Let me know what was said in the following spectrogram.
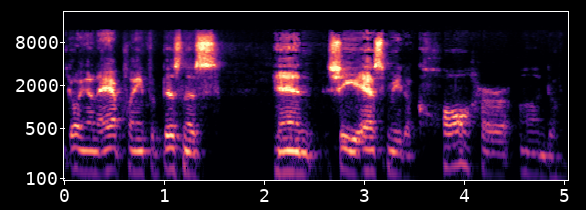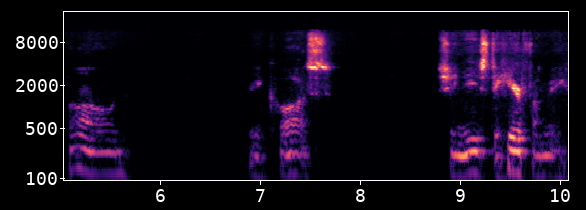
going on an airplane for business, and she asked me to call her on the phone because she needs to hear from me.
